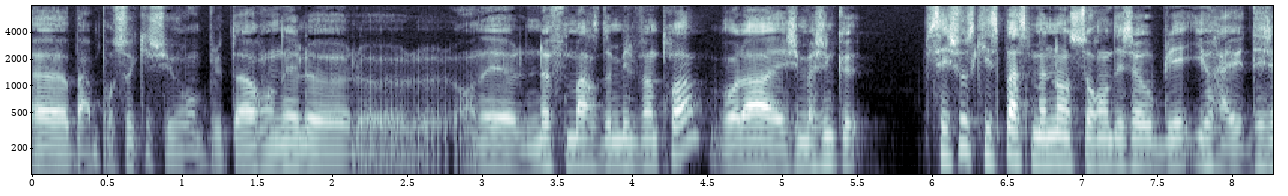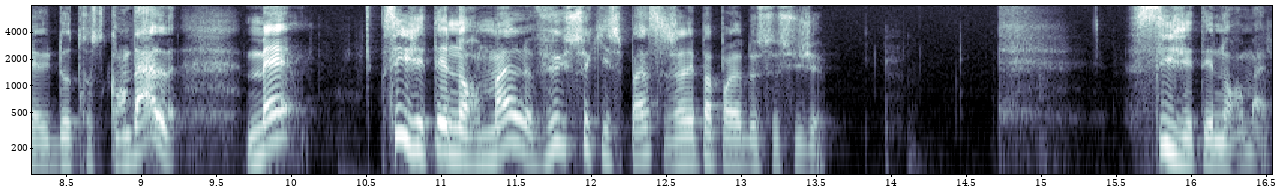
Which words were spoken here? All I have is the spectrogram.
euh, bah, pour ceux qui suivront plus tard, on est le, on est le 9 mars 2023. Voilà, et j'imagine que ces choses qui se passent maintenant seront déjà oubliées. Il y aura déjà eu d'autres scandales. Mais si j'étais normal, vu ce qui se passe, j'allais pas parler de ce sujet. Si j'étais normal.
